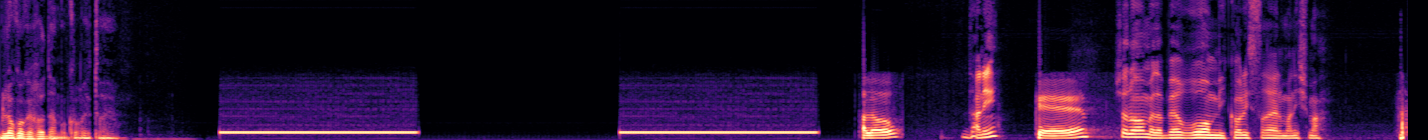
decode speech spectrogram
לא כל כך יודע מה קורה איתו היום. הלו? דני? כן. שלום, מדבר רום מכל ישראל, מה נשמע?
